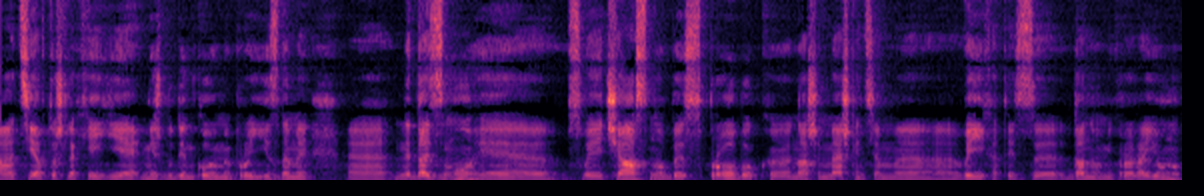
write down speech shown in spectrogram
а ці автошляхи є міжбудинковими проїздами, е, не дасть змоги своєчасно, без пробок е, нашим мешканцям е, виїхати з даного мікрорайону.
